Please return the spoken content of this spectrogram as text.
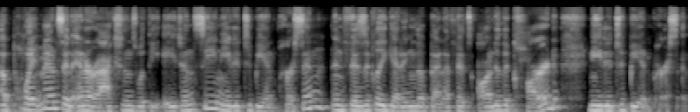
appointments and interactions with the agency needed to be in person, and physically getting the benefits onto the card needed to be in person.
